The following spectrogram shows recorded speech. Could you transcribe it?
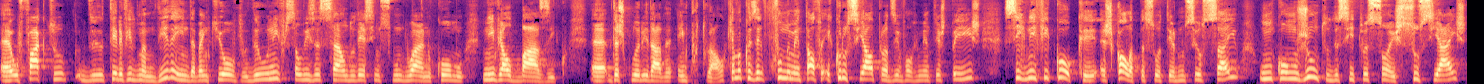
Uh, o facto de ter havido uma medida, ainda bem que houve, de universalização do 12 ano como nível básico uh, da escolaridade em Portugal, que é uma coisa fundamental, é crucial para o desenvolvimento deste país, significou que a escola passou a ter no seu seio um conjunto de situações sociais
